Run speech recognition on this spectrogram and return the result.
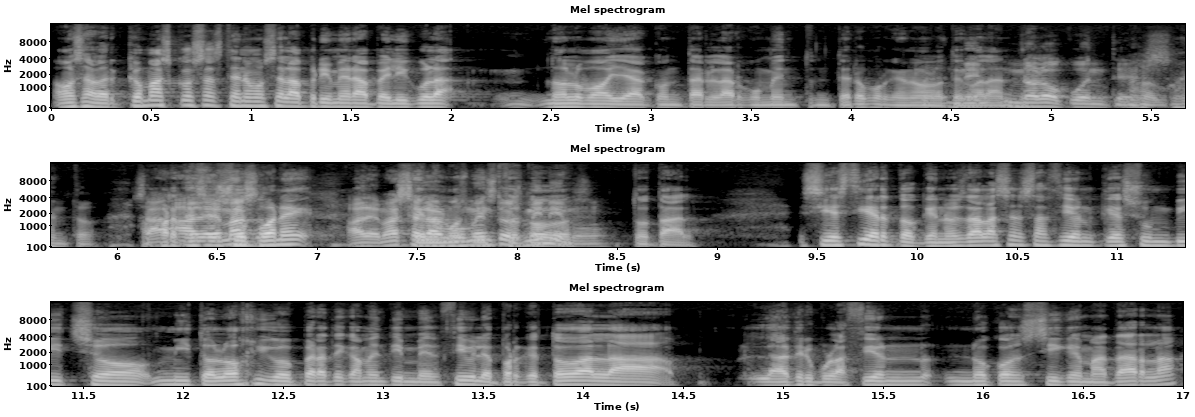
Vamos a ver, ¿qué más cosas tenemos en la primera película? No lo voy a contar el argumento entero porque no lo tengo delante. no lo cuentes. No lo cuento. O sea, Aparte, se además- supone además que el lo argumento es todos. mínimo. Total. Sí es cierto que nos da la sensación que es un bicho mitológico y prácticamente invencible porque toda la, la tripulación no consigue matarla.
